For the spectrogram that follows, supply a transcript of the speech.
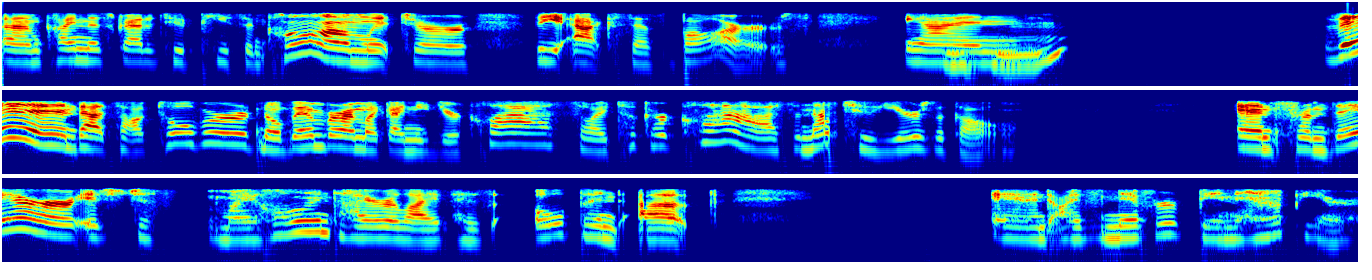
um, kindness, gratitude, peace, and calm, which are the access bars. And mm-hmm. Then that's October, November. I'm like, I need your class. So I took her class, and that's two years ago. And from there, it's just my whole entire life has opened up, and I've never been happier.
